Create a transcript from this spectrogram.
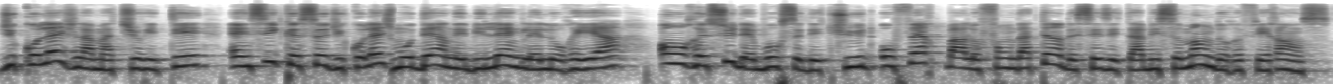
du collège La Maturité, ainsi que ceux du collège moderne et bilingue Les Lauréats, ont reçu des bourses d'études offertes par le fondateur de ces établissements de référence.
